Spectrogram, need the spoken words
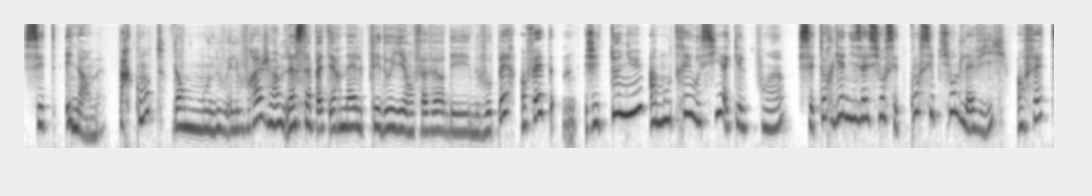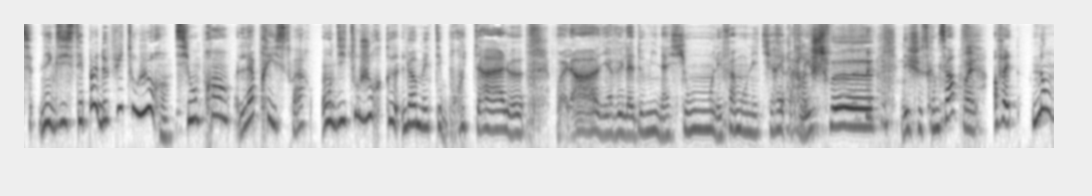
c'est énorme. Par contre, dans mon nouvel ouvrage, hein, L'instinct paternel, plaidoyer en faveur des nouveaux pères, en fait, j'ai tenu à montrer aussi à quel point cette organisation, cette conception de la vie, en fait, n'existait pas depuis toujours. Si on prend la préhistoire, on dit toujours que l'homme était brutal, euh, voilà, il y avait la domination, les femmes on les tirait par les cheveux, des choses comme ça. En fait, non,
